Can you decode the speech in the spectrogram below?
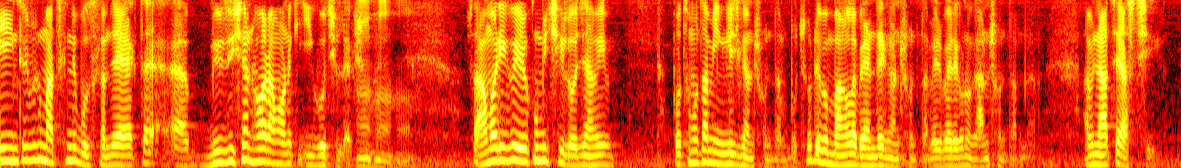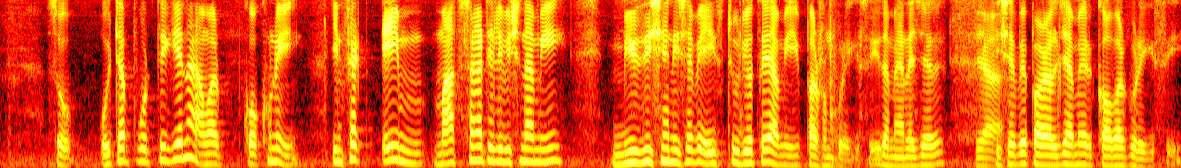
এই ইন্টারভিউর মাঝখানে বলছিলাম যে একটা মিউজিশিয়ান হওয়ার আমার অনেক ইগো ছিল একসময়। তো আমার ইগো এরকমই ছিল যে আমি প্রথমত আমি ইংলিশ গান শুনতাম প্রচুর এবং বাংলা ব্যান্ডের গান শুনতাম। এর বাইরে কোনো গান শুনতাম না। আমি নাচে আসছি। সো ওইটা পড়তে গিয়ে না আমার কখনোই ইনফ্যাক্ট এই মাছরাঙা টেলিভিশনে আমি মিউজিশিয়ান হিসেবে এই স্টুডিওতে আমি পারফর্ম করে গেছি দ্য ম্যানেজার. হিসেবে পরাল জামের কভার করে গেছি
